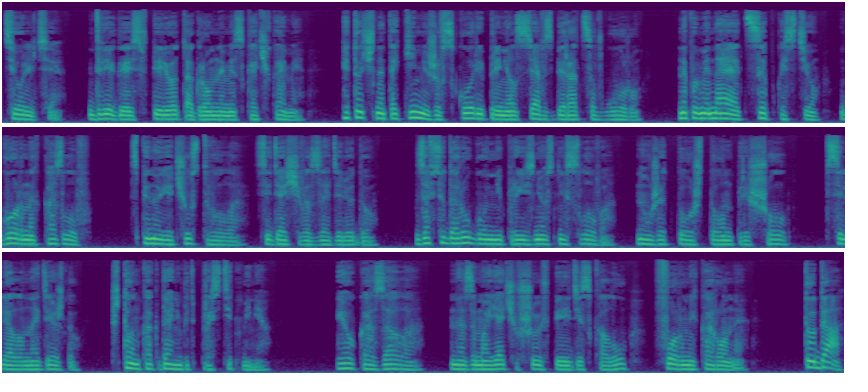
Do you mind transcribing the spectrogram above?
тёльте, двигаясь вперед огромными скачками, и точно такими же вскоре принялся взбираться в гору, напоминая цепкостью горных козлов. Спиной я чувствовала сидящего сзади Людо. За всю дорогу он не произнес ни слова, но уже то, что он пришел, вселяло надежду, что он когда-нибудь простит меня. Я указала на замаячившую впереди скалу в форме короны. Туда.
